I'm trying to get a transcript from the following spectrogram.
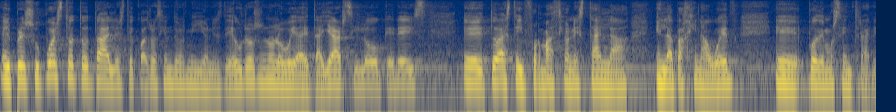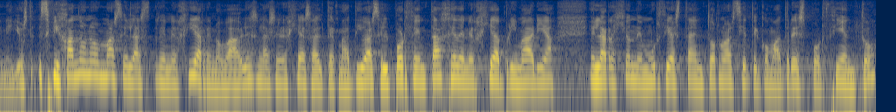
El presupuesto total es de 400 millones de euros, no lo voy a detallar, si luego queréis, eh, toda esta información está en la, en la página web, eh, podemos entrar en ellos. Fijándonos más en las energías renovables, en las energías alternativas, el porcentaje de energía primaria en la región de Murcia está en torno al 7,3%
